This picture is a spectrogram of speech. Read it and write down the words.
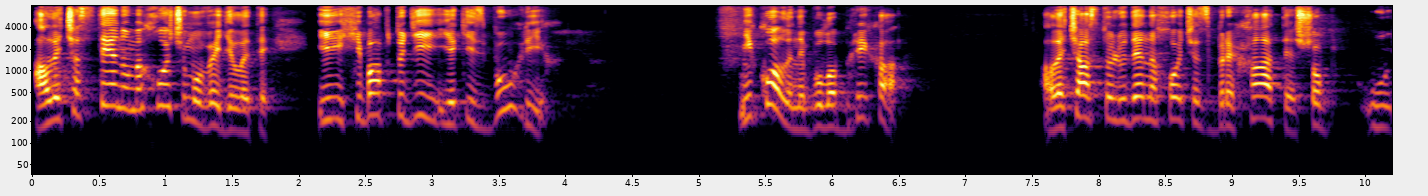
Але частину ми хочемо виділити. І хіба б тоді якийсь був гріх? Ніколи не було б гріха. Але часто людина хоче збрехати, щоб у,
